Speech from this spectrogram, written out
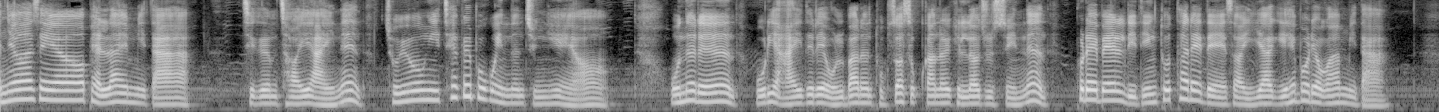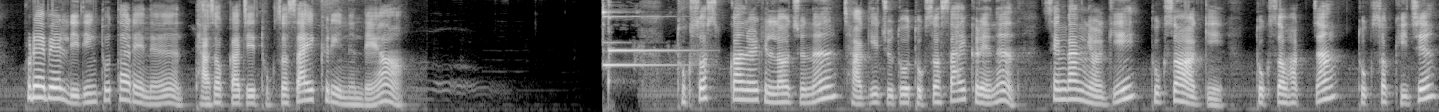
안녕하세요. 벨라입니다. 지금 저희 아이는 조용히 책을 보고 있는 중이에요. 오늘은 우리 아이들의 올바른 독서 습관을 길러줄 수 있는 프레벨 리딩 토탈에 대해서 이야기해 보려고 합니다. 프레벨 리딩 토탈에는 다섯 가지 독서 사이클이 있는데요. 독서 습관을 길러주는 자기주도 독서 사이클에는 생각 열기, 독서하기, 독서 확장, 독서 퀴즈,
